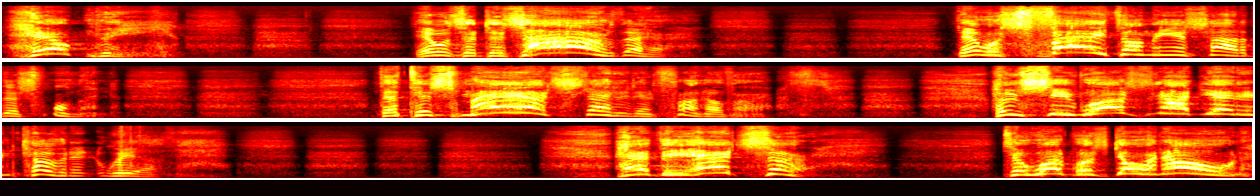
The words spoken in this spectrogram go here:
Help me. There was a desire there. There was faith on the inside of this woman that this man standing in front of her, who she was not yet in covenant with, had the answer to what was going on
